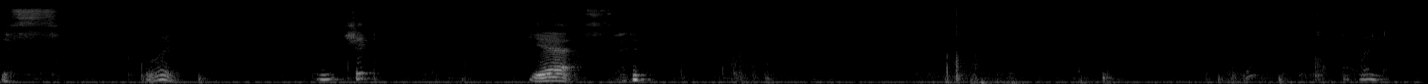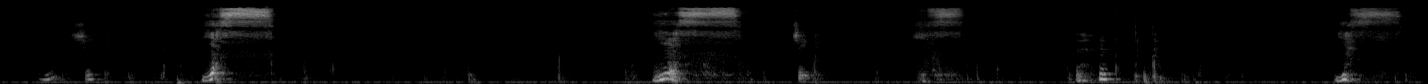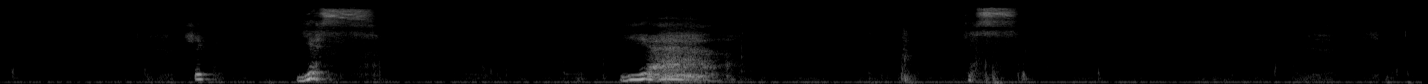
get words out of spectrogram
Yes. Good boy. Shake. Yes. Good boy. Right, shake. Yes. Yes. Shake. Yes. yes. Shake. Yes. Yeah. Yes.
